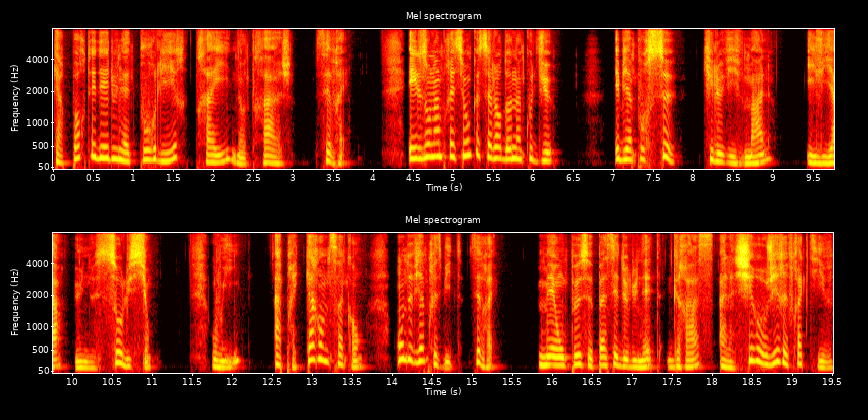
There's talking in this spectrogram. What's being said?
car porter des lunettes pour lire trahit notre âge. C'est vrai. Et ils ont l'impression que ça leur donne un coup de vieux. Eh bien, pour ceux qui le vivent mal, il y a une solution. Oui, après 45 ans, on devient presbyte, c'est vrai. Mais on peut se passer de lunettes grâce à la chirurgie réfractive.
